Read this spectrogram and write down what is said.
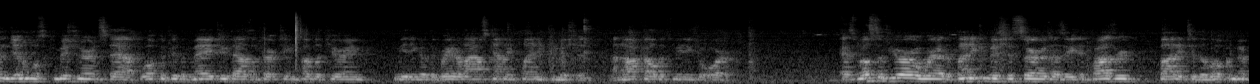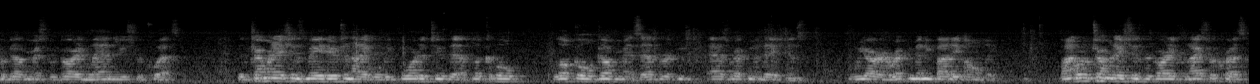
and gentlemen, Commissioner and staff, welcome to the May 2013 public hearing meeting of the Greater Lowndes County Planning Commission. I now call this meeting to order. As most of you are aware, the Planning Commission serves as an advisory body to the local member governments regarding land use requests. The determinations made here tonight will be forwarded to the applicable local governments as, rec- as recommendations. We are a recommending body only. Final determinations regarding tonight's request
